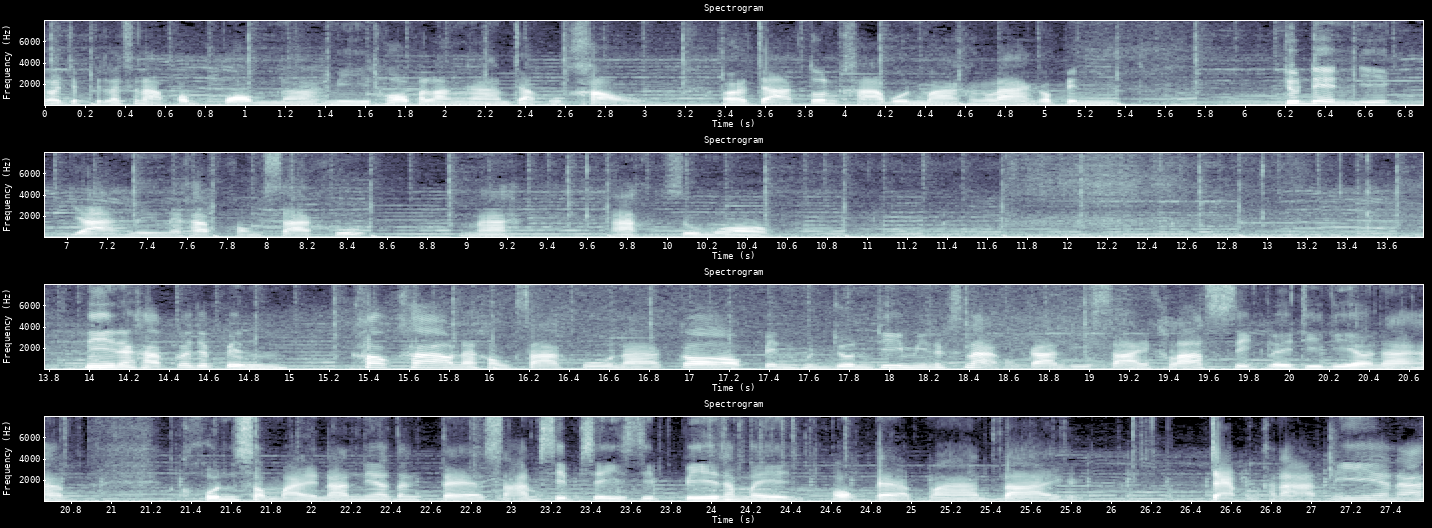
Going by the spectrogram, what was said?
ก็จะเป็นลักษณะป้อมๆนะ มีท่อพลังงานจากหัวเข่าจากต้นขาบนมาข้างล่างก็เป็นจุดเด่นอีก อย่างหนึ่งนะครับของซาคุนะอะซูมออกนี่นะครับก็จะเป็นคร่าวๆนะของซาคุนะก็เป็นหุ่นยนต์ที่มีลักษณะของการดีไซน์คลาสสิกเลยทีเดียวนะครับ คนสมัยนั้นเนี่ยตั้งแต่ 30-40 ปีทำไมออกแบบมาได้แจ่มขนาดนี้นะ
